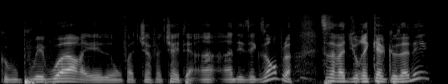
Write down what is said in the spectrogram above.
que vous pouvez voir, et dont Faccia Faccia était un, des exemples. Ça, ça va durer quelques années,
